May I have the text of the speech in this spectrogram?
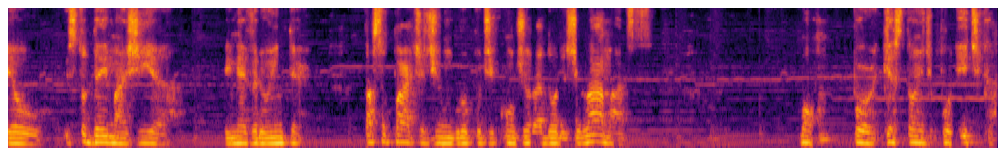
Eu estudei magia em Neverwinter. Faço parte de um grupo de conjuradores de lá, mas Bom, por questões de política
